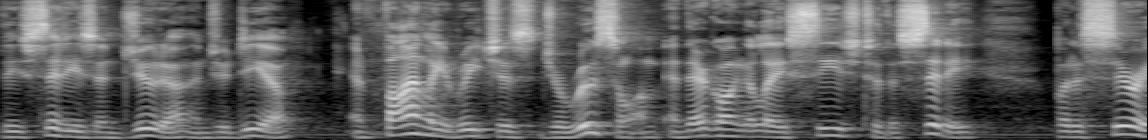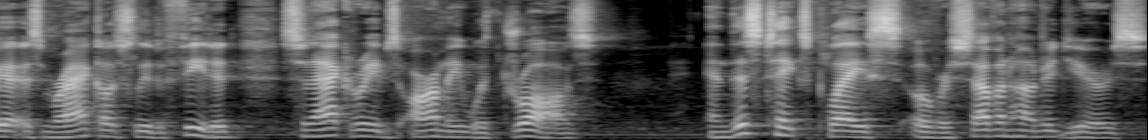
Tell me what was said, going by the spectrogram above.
these cities in Judah and Judea, and finally reaches Jerusalem, and they're going to lay siege to the city. But Assyria is miraculously defeated. Sennacherib's army withdraws, and this takes place over 700 years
